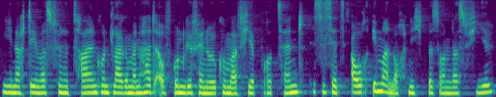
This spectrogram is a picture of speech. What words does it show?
je nachdem, was für eine Zahlengrundlage man hat, auf ungefähr 0,4 Prozent. Es ist jetzt auch immer noch nicht besonders viel.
